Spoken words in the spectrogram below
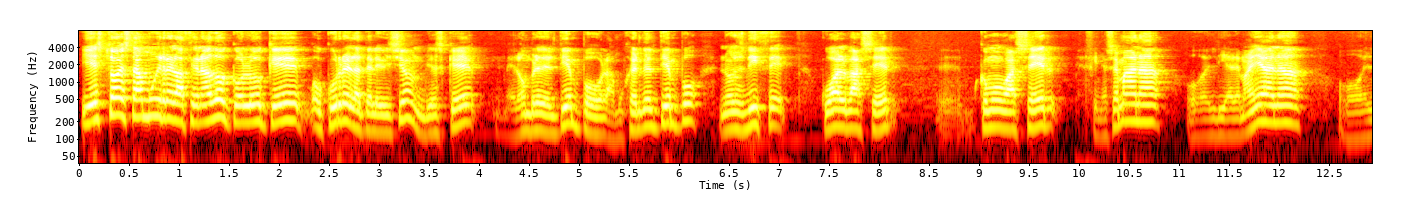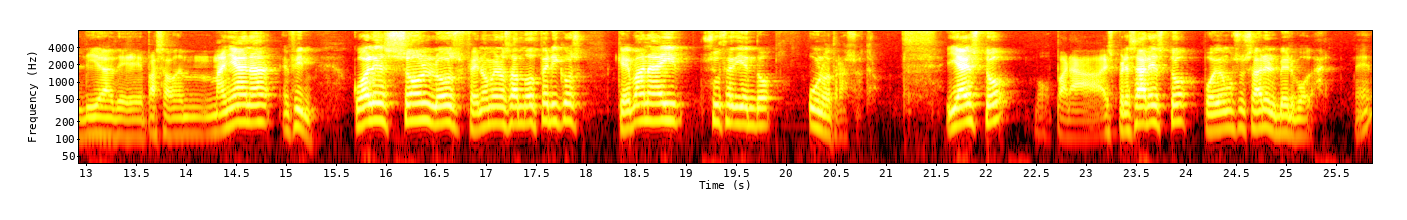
Y esto está muy relacionado con lo que ocurre en la televisión, y es que el hombre del tiempo o la mujer del tiempo nos dice cuál va a ser, eh, cómo va a ser el fin de semana, o el día de mañana, o el día de pasado mañana, en fin, cuáles son los fenómenos atmosféricos que van a ir sucediendo uno tras otro. Y a esto, para expresar esto, podemos usar el verbo dar. ¿eh?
